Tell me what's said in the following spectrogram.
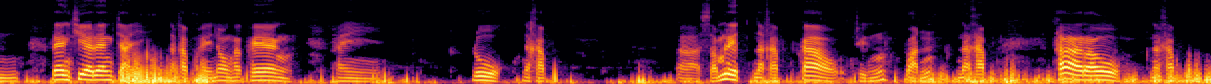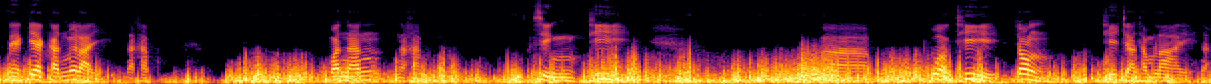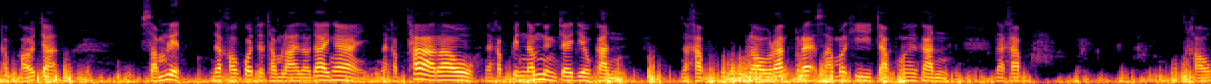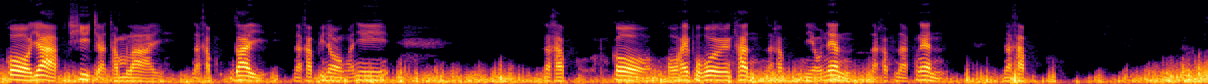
แรงเชียร์แรงใจ นะครับ ให้น้องฮักแพงให้ลูกนะครับสำเร็จนะครับก้าวถึงฝันนะครับ ถ้าเรานะครับแตกแยกกันเมื่อไหร่นะครับ วันนั้นนะครับ สิ่งที่อ่าพวกที่จ้องที่จะทำลายนะครับ เขาจะสำเร็จและเขาก็จะทำลายเราได้ง่ายนะครับ ถ้าเรานะครับเป็นน้ำหนึ่งใจเดียวกัน นะครับ เรารักและสามัคคีจับมือกันนะครับ เขาก็ยากที่จะทำลายนะครับได้นะครับพี่น้องอันนี้นะครับ ก็ขอให้พวกเราทุกท่านนะครับ เหนียวแน่นนะครับ หนักแน่นนะครับ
